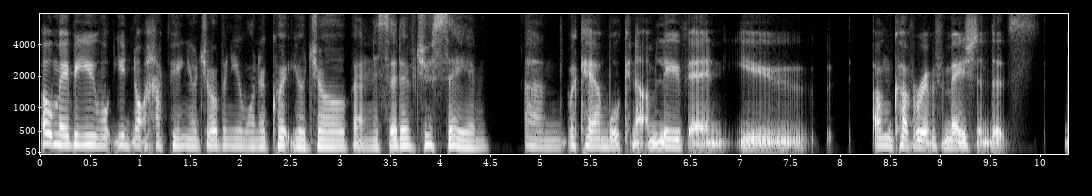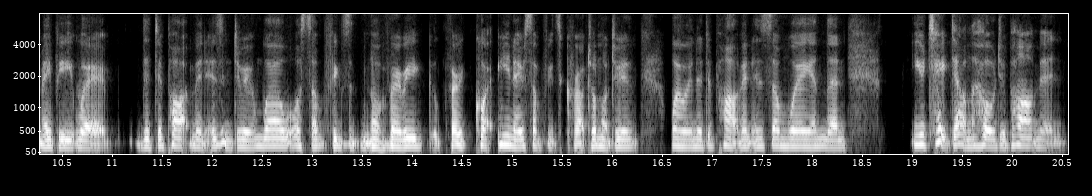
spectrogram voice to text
oh, maybe you you're not happy in your job and you want to quit your job, and instead of just saying, um, okay, I'm walking out, I'm leaving, you uncover information that's maybe where the department isn't doing well or something's not very very quite you know something's corrupt or not doing well in a department in some way and then you take down the whole department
